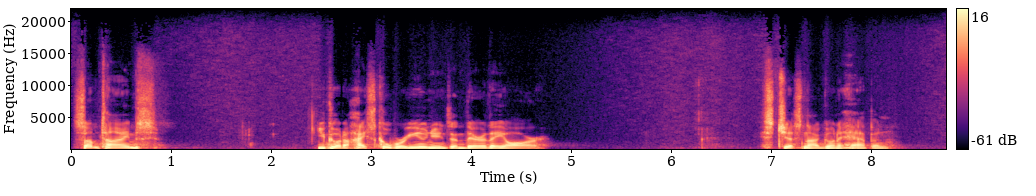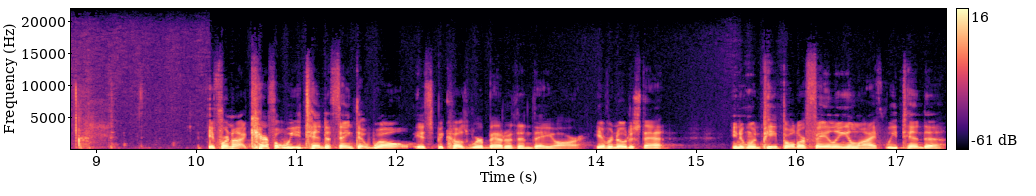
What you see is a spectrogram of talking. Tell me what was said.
sometimes you go to high school reunions and there they are. It's just not going to happen. If we're not careful, we tend to think that, well, it's because we're better than they are. You ever notice that? You know, when people are failing in life, we tend to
